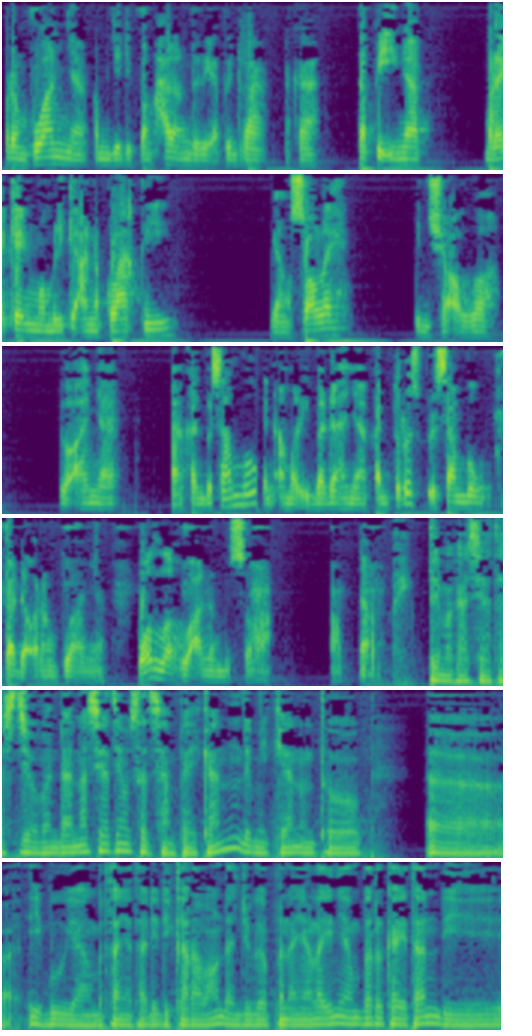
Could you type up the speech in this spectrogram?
perempuannya akan menjadi penghalang dari api neraka. Tapi ingat, mereka yang memiliki anak laki yang soleh, insya Allah doanya akan bersambung dan amal ibadahnya akan terus bersambung kepada orang tuanya. Wallahu a'lam bishawab. Nah. Terima kasih atas jawaban dan nasihat yang Ustaz sampaikan. Demikian untuk uh, ibu yang bertanya tadi di Karawang dan juga penanya lain yang berkaitan di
